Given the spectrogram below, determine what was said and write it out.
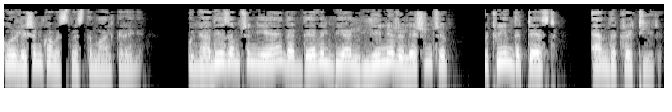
کو ریلیشن کو ہم اس میں استعمال کریں گے۔ بنیادی ازمپشن یہ ہے that there will be a linear relationship between the test and the criteria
